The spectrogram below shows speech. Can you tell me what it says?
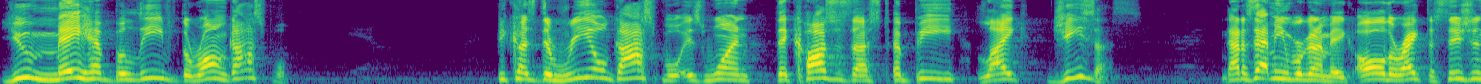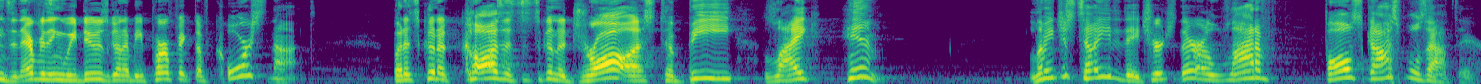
you may have believed the wrong gospel. Because the real gospel is one that causes us to be like Jesus. Now, does that mean we're going to make all the right decisions and everything we do is going to be perfect? Of course not. But it's going to cause us, it's going to draw us to be like Him. Let me just tell you today, church, there are a lot of false gospels out there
